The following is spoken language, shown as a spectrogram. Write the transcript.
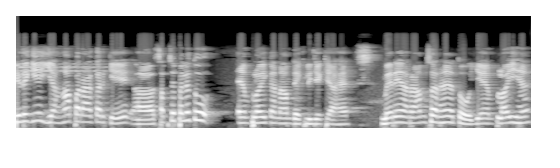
ये देखिए, यहाँ पर आकर के सबसे पहले तो एम्प्लॉय का नाम देख लीजिए क्या है। मेरे यहाँ राम सर हैं तो ये एम्प्लॉय हैं।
